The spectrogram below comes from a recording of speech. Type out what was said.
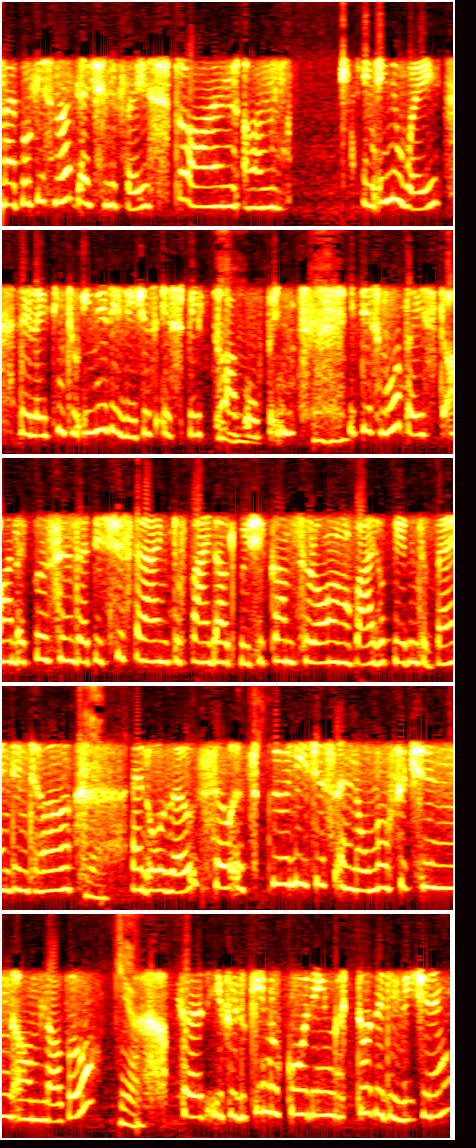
my book is not actually based on um, in any way relating to any religious aspect of orphans. It is more based on a person that is just trying to find out where she comes from, why her parents abandoned her, Yeah. and all those. So it's purely just a normal fiction um, novel. Yeah. But if you're looking according to the religion,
